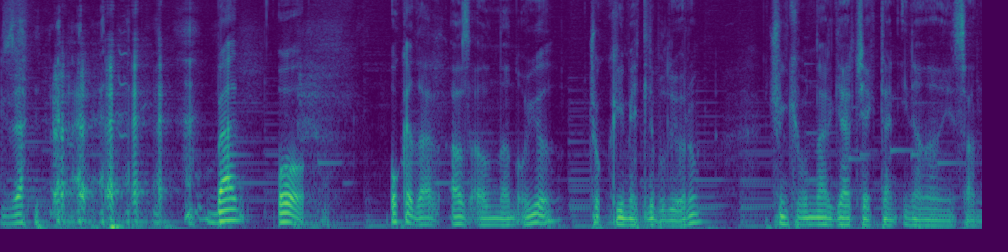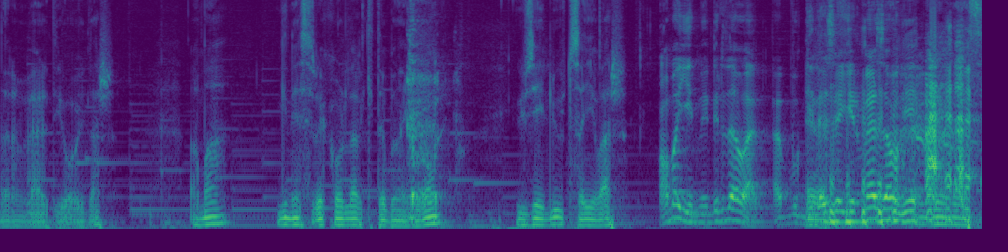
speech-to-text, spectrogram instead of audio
Güzel. Ben o o kadar az alınan oyu çok kıymetli buluyorum. Çünkü bunlar gerçekten inanan insanların verdiği oylar. Ama Guinness Rekorlar kitabına giren 153 sayı var. Ama 21 de var. Bu Guinness'e girmez ama. Bilmez.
